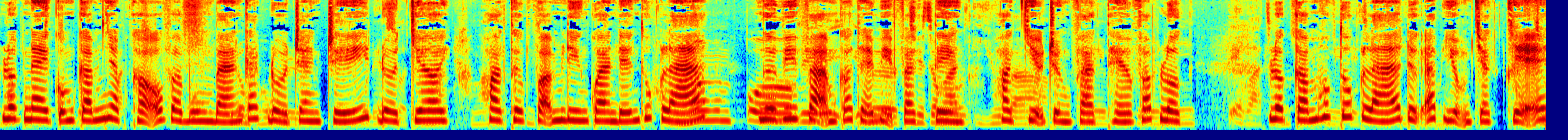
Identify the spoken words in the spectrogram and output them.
Luật này cũng cấm nhập khẩu và buôn bán các đồ trang trí, đồ chơi hoặc thực phẩm liên quan đến thuốc lá. Người vi phạm có thể bị phạt tiền hoặc chịu trừng phạt theo pháp luật. Luật cấm hút thuốc lá được áp dụng chặt chẽ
